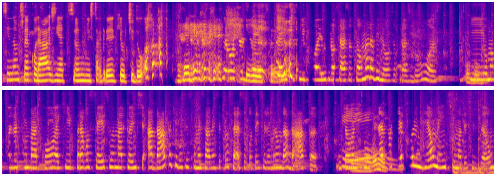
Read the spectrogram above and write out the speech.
Se não tiver coragem, adicione no Instagram que eu te dou. E outra, Isso. que foi um processo tão maravilhoso para as duas. E Uhum. uma coisa que me marcou é que para vocês foi marcante a data que vocês começaram esse processo. Vocês se lembram da data. Então, Sim. tipo, é porque foi realmente uma decisão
